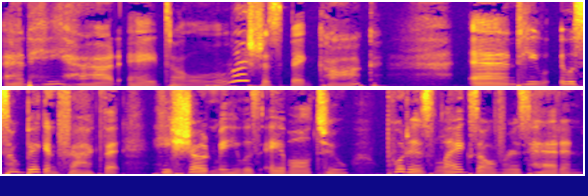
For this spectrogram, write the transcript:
and he had a delicious big cock and he it was so big in fact that he showed me he was able to put his legs over his head and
